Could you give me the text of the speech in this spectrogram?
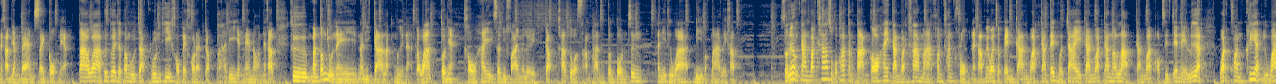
นะครับอย่างแบรนด์ไซโกเนี่ยตาว่าเพื่อนๆจะต้องรู้จักรุ่นที่เขาไปคอลแลบกับ Pardy อย่างแน่นอนนะครับคือมันต้องอยู่ในนาฬิกาหลักหมื่นอะแต่ว่าตัวเนี้ยเขาให้เซอร์ติฟายมาเลยกับค่าตัว 3,000 ต้นๆ ซึ่งอันนี้ถือว่าดีมากๆเลยครับ ส่วนเรื่องของการวัดค่าสุขภาพต่างๆ ก็ให้การวัดค่ามาค่อนข้างครบนะครับ ไม่ว่าจะเป็นการวัดการเต้นหัวใจ การวัดการนอนหลับ การวัดออกซิเจนในเลือด วัดความเครียดหรือว่า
